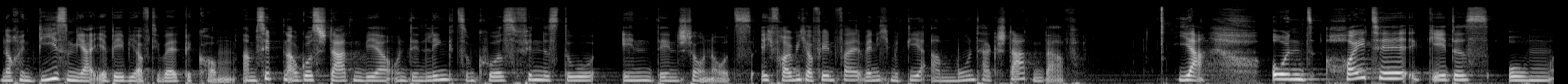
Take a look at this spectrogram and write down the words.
noch in diesem Jahr ihr Baby auf die Welt bekommen. Am 7. August starten wir und den Link zum Kurs findest du in den Show Notes. Ich freue mich auf jeden Fall, wenn ich mit dir am Montag starten darf. Ja, und heute geht es um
